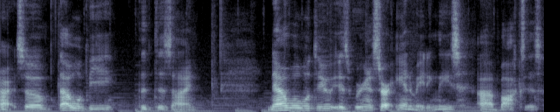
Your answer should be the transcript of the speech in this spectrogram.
Alright so that will be the design. Now what we'll do is we're going to start animating these uh, boxes.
